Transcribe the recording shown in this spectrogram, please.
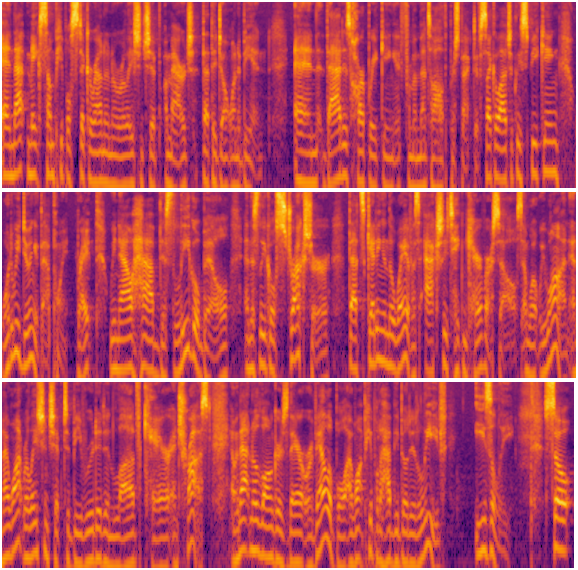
And that makes some people stick around in a relationship, a marriage that they don't want to be in. And that is heartbreaking from a mental health perspective. Psychologically speaking, what are we doing at that point, right? We now have this legal bill and this legal structure that's getting in the way of us actually taking care of ourselves and what we want. And I want relationship to be rooted in love, care, and trust. And when that no longer is there or available, I want people to have the ability to leave easily. So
